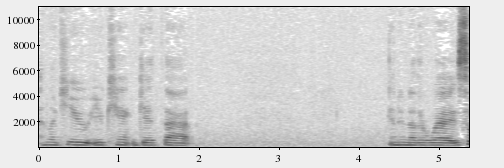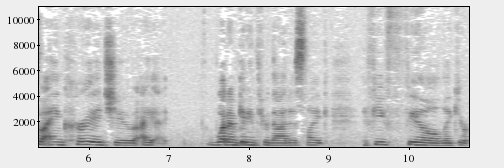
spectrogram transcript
and like you you can't get that in another way. So I encourage you. I, I what I'm getting through that is like if you feel like you're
